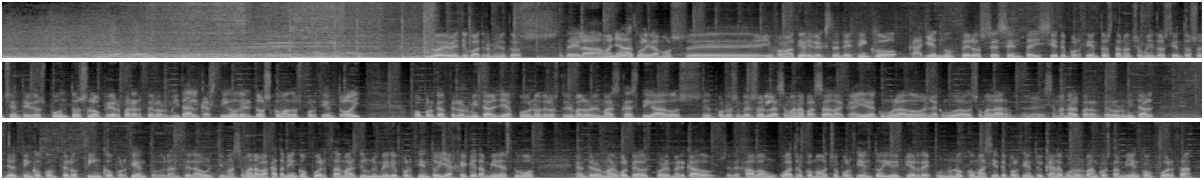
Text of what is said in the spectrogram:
9.24 minutos de la mañana actualizamos eh, información. IBEX 35 cayendo un 0,67%, están 8.282 puntos. Lo peor para ArcelorMittal, castigo del 2,2% hoy. O porque ArcelorMittal ya fue uno de los tres valores más castigados eh, por los inversores la semana pasada. Caída acumulado en el acumulado semanal, semanal para ArcelorMittal del 5,05% durante la última semana. Baja también con fuerza más de un 1,5% IAG, que también estuvo entre los más golpeados por el mercado. Se dejaba un 4,8% y hoy pierde un 1,7%. Y caen algunos bancos también con fuerza,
